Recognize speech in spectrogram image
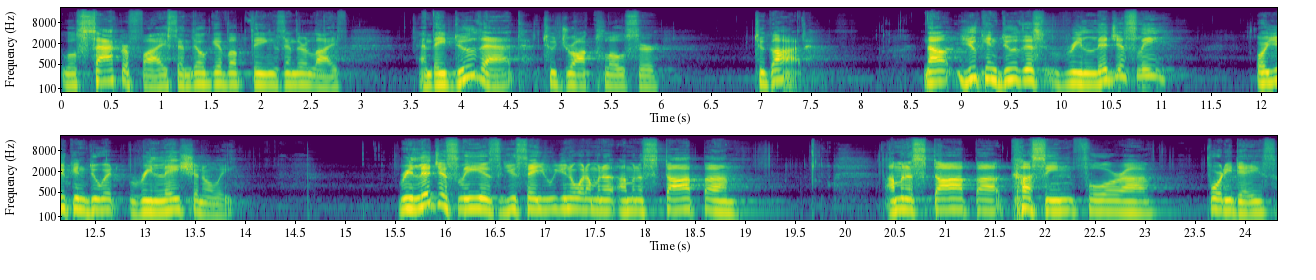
will sacrifice and they'll give up things in their life. And they do that to draw closer to God. Now, you can do this religiously or you can do it relationally. Religiously is you say, you know what, I'm gonna, I'm gonna stop, um, I'm gonna stop uh, cussing for uh, 40 days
